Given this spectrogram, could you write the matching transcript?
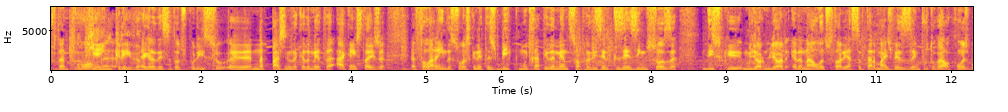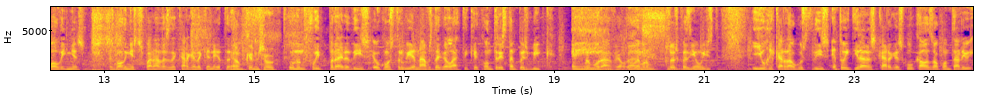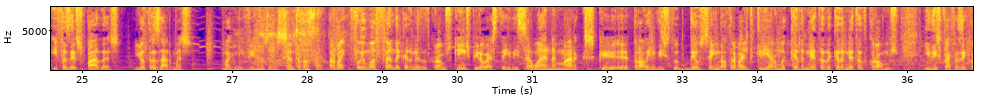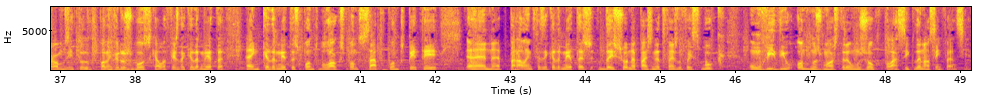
Portanto, vou, que é eh, incrível. agradeço a todos por isso. Eh, na página da caderneta há quem esteja a falar ainda sobre as canetas BIC, muito rapidamente, só para dizer que Zezinho Souza diz que melhor, melhor era na aula de história acertar mais vezes em Portugal com as bolinhas, as bolinhas disparadas da carga da caneta. Era um pequeno jogo. O Nuno Felipe Pereira diz: Eu construía naves da Galáctica com três tampas BIC. Ei, Memorável. Lembro-me de pessoas que faziam isto. E o Ricardo Augusto diz: Então, e tirar as cargas, colocá-las ao contrário e fazer espadas e outras armas. Magnífico. Meu Deus, sempre avançado. Ora bem, foi uma fã da caderneta de cromos que inspirou esta edição, Ana Marques, que, eh, para além disto, deu-se ainda ao trabalho de criar uma caderneta da caderneta de cromos e diz que vai fazer cromos e tudo. Podem ver o esboço que ela fez da caderneta em cadernetas.blogs.sap.pt. A Ana, para além de fazer cadernetas, deixou na página de fãs do Facebook um vídeo onde nos mostra um jogo clássico da nossa infância.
